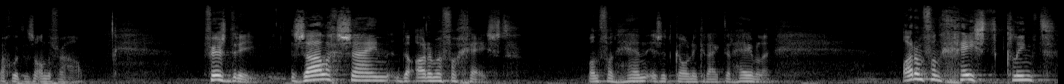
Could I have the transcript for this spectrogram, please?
Maar goed, dat is een ander verhaal. Vers 3. Zalig zijn de armen van geest, want van hen is het koninkrijk der hemelen. Arm van geest klinkt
